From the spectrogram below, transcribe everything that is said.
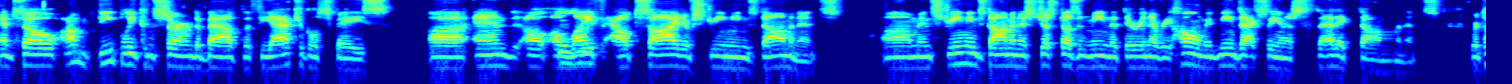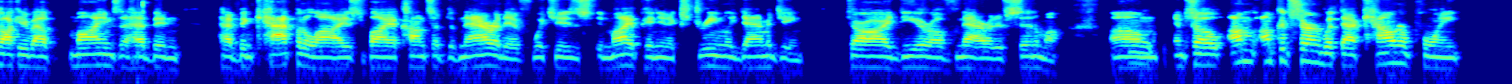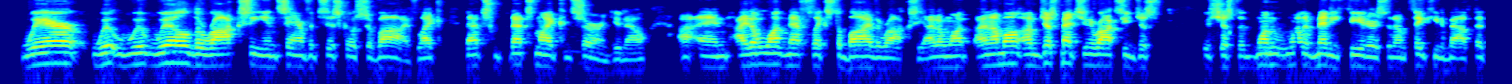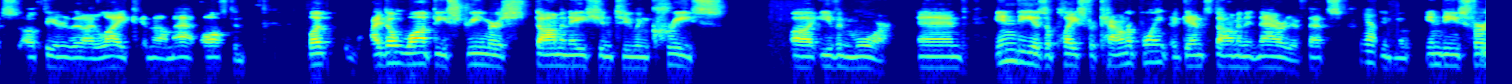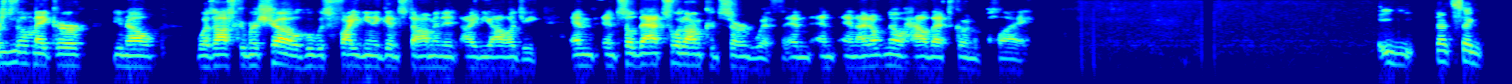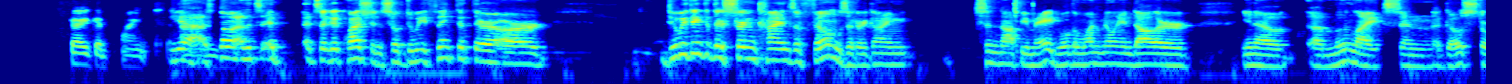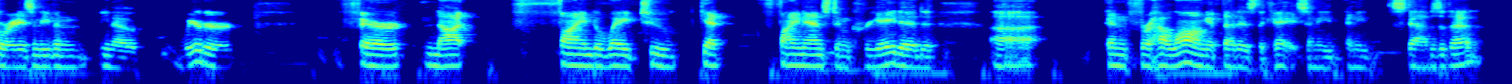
and so i'm deeply concerned about the theatrical space uh, and a, a mm-hmm. life outside of streaming's dominance um, and streaming's dominance just doesn't mean that they're in every home it means actually an aesthetic dominance we're talking about minds that have been have been capitalized by a concept of narrative, which is, in my opinion, extremely damaging to our idea of narrative cinema. Um, and so I'm, I'm concerned with that counterpoint. Where will, will, will the Roxy in San Francisco survive? Like that's that's my concern, you know. Uh, and I don't want Netflix to buy the Roxy. I don't want, and I'm I'm just mentioning the Roxy just it's just a, one one of many theaters that I'm thinking about. That's a theater that I like and I'm at often. But I don't want these streamers' domination to increase uh, even more. And indie is a place for counterpoint against dominant narrative. That's yep. you know indie's 1st mm-hmm. filmmaker. You know was Oscar Micheaux, who was fighting against dominant ideology. And and so that's what I'm concerned with. And and and I don't know how that's going to play. that's a very good point. Yeah, um, so it's it, it's a good question. So do we think that there are do we think that there's certain kinds of films that are going to not be made? Will the one million dollar, you know, uh, moonlights and a ghost stories and even you know weirder. Fare not find a way to get financed and created uh, and for how long if that is the case. Any any stabs at that?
